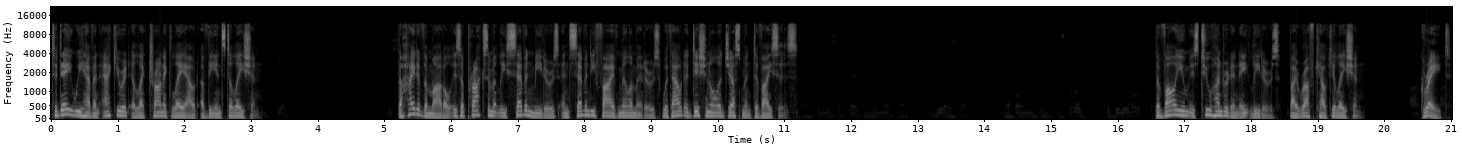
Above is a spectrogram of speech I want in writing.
Today we have an accurate electronic layout of the installation. The height of the model is approximately 7 meters and 75 millimeters without additional adjustment devices. The volume is 208 liters, by rough calculation. Great,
